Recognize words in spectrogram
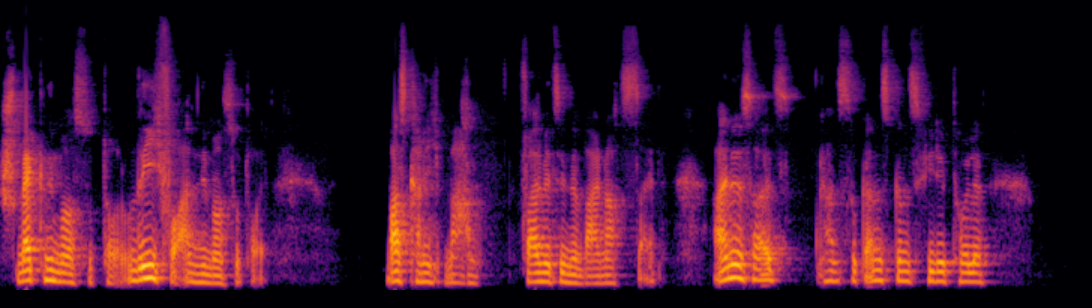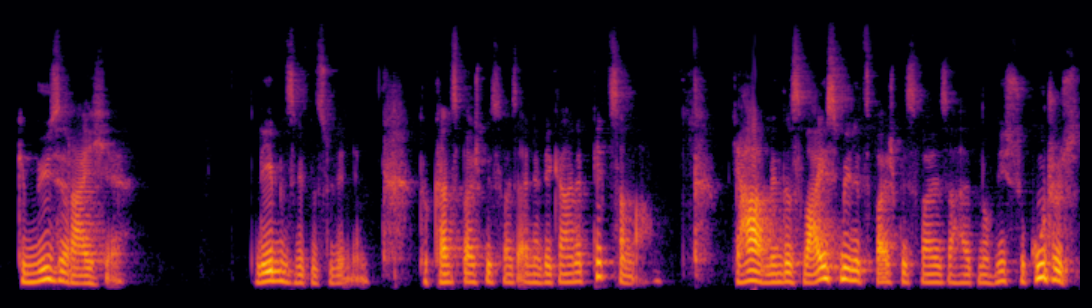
schmeckt nicht mehr so toll und riecht vor allem nicht mehr so toll. Was kann ich machen? Vor allem jetzt in der Weihnachtszeit. Einerseits kannst du ganz, ganz viele tolle gemüsereiche Lebensmittel zu dir nehmen. Du kannst beispielsweise eine vegane Pizza machen. Ja, wenn das Weißmehl jetzt beispielsweise halt noch nicht so gut ist,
